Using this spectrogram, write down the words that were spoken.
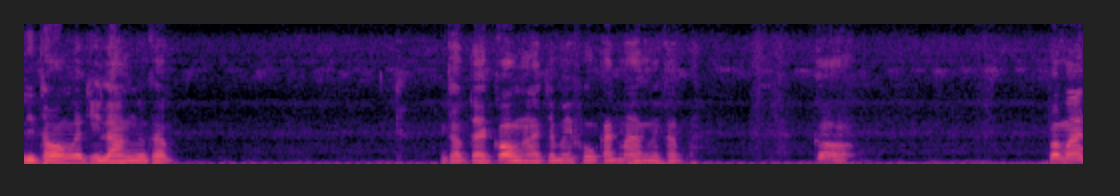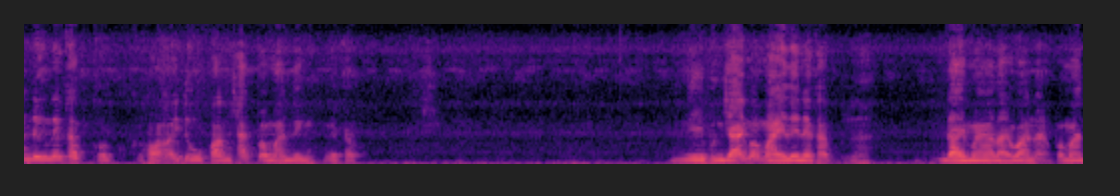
ที่ท้องและที่หลังนะครับ นะครับ แต่กล้องอาจจะไม่โฟกัสมากนะครับ ก็ ประมาณหนึ่งนะครับ ก็ขอให้ดูความชัดประมาณหนึ่งนะครับ นี่เพิ่งย้ายมาใหม่เลยนะครับ ได้มาหลายวันแล้วประมาณ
